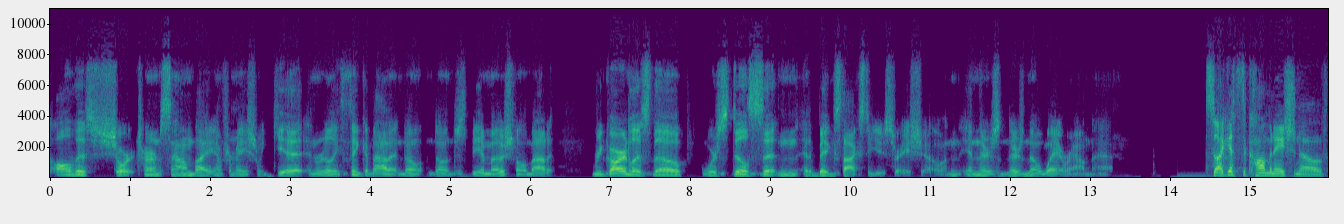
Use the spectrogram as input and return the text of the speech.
all this short-term soundbite information we get and really think about it and don't don't just be emotional about it. Regardless, though, we're still sitting at a big stocks to use ratio, and, and there's there's no way around that. So I guess the combination of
